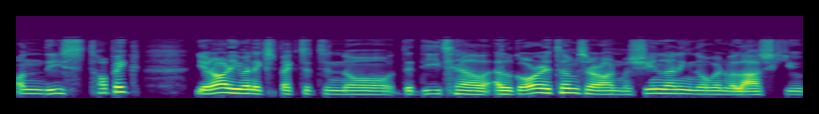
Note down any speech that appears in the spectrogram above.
on this topic. You're not even expected to know the detailed algorithms around machine learning. No one will ask you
